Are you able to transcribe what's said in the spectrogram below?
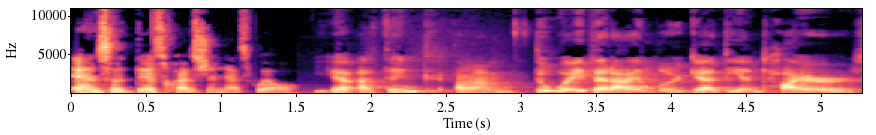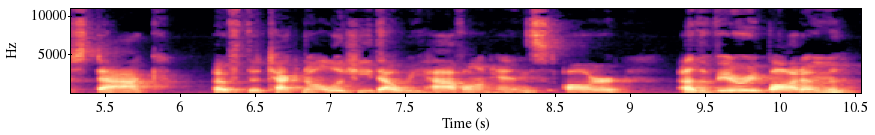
answered this question as well. Yeah, I think um, the way that I look at the entire stack of the technology that we have on hands are at the very bottom,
